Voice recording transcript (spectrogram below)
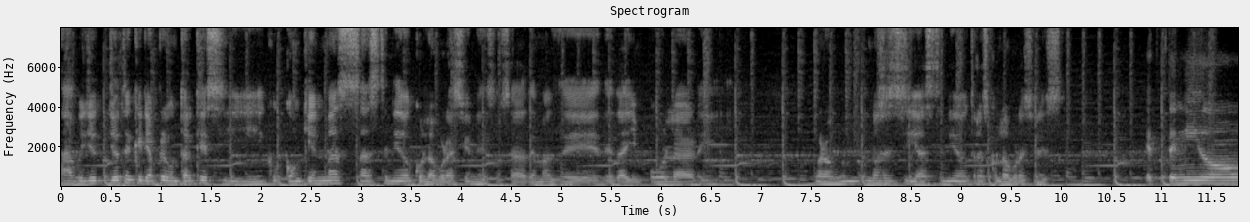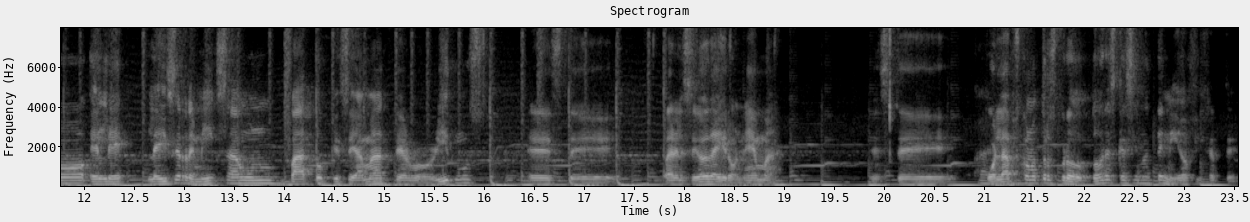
Ah, pues yo, yo, te quería preguntar que si con, quién más has tenido colaboraciones, o sea, además de, de Dying Polar y bueno, no, sé si has tenido otras colaboraciones. He tenido, le, le hice remix a un vato que se llama Terroritmus, este, para el sello de Ironema. Este, collabs con otros productores casi no he tenido, fíjate.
